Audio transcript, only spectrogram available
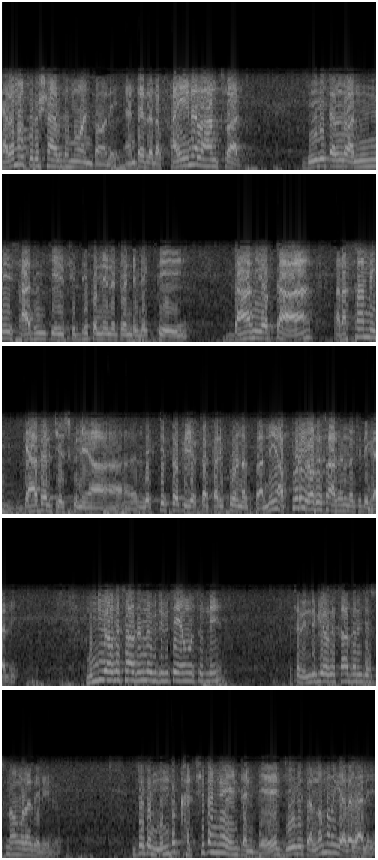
చరమ పురుషార్థము అంటాం అది. అంటే ద ఫైనల్ ఆన్స్లాట్ జీవితంలో అన్ని సాధించి సిద్ధి పొందినటువంటి వ్యక్తి దాని యొక్క రసాన్ని గ్యాదర్ చేసుకునే ఆ వ్యక్తిత్వపు యొక్క పరిపూర్ణత్వాన్ని అప్పుడు యోగ సాధనలోకి దిగాలి. ముందు యోగ సాధనలోకి దిగితే ఏమవుతుంది? అసలు ఎందుకు యోగ సాధన చేస్తున్నామో కూడా తెలియదు ఇంచేత ముందు ఖచ్చితంగా ఏంటంటే జీవితంలో మనకి ఎదగాలి.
